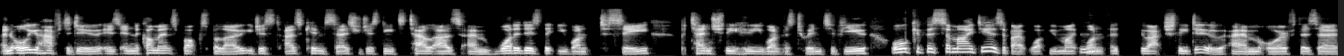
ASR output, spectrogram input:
and all you have to do is in the comments box below, you just, as Kim says, you just need to tell us um, what it is that you want to see, potentially who you want us to interview, or give us some ideas about what you might mm. want us to actually do. Um, or if there's a,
